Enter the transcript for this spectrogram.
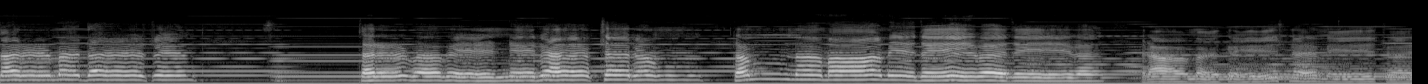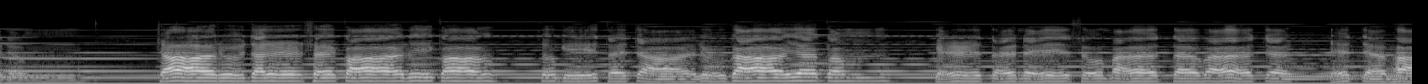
नर्मदर्शि सर्वविनिरक्षरं तं नमामि देवदेव रामकृष्णमेश्वरम्। चारुदर्शकालिका सुगीतचारुगायकम् कीर्तने सुमतवच नित्यभावविफलम्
